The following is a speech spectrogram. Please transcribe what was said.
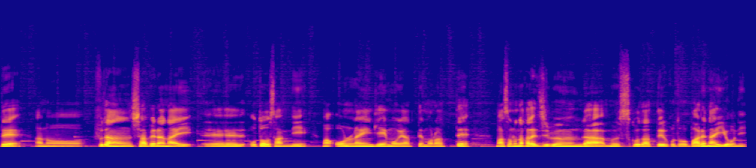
であのー、普段喋らない、えー、お父さんに、ま、オンラインゲームをやってもらって、まあ、その中で自分が息子だっていうことをバレないように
